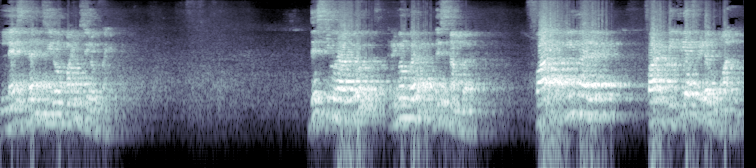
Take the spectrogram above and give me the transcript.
less than 0.05. This you have to remember this number. For p value for degree of freedom 1,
